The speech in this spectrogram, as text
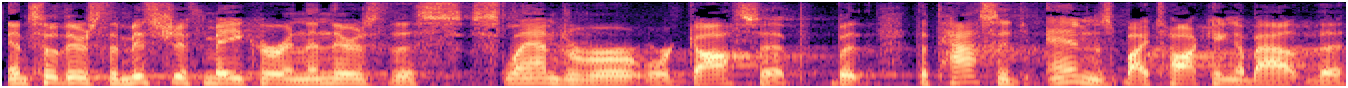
And so there's the mischief maker, and then there's the slanderer or gossip. But the passage ends by talking about the,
